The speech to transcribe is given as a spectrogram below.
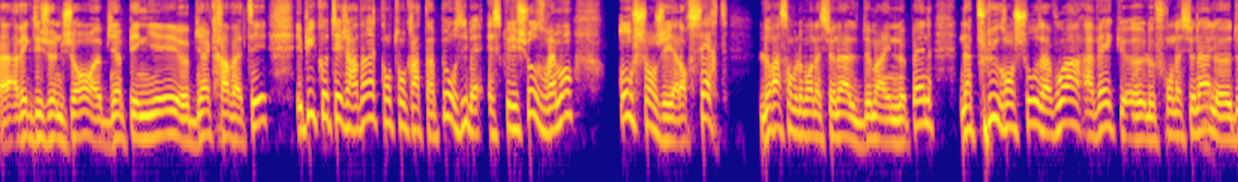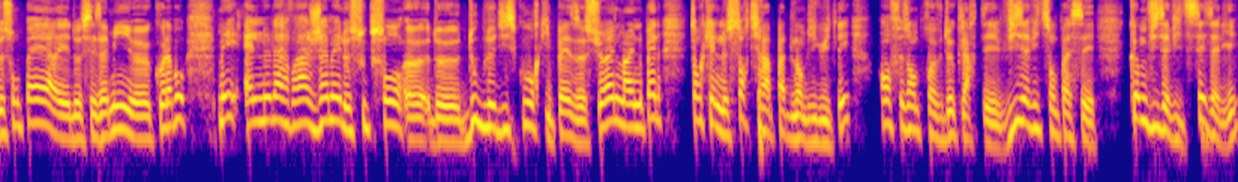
euh, avec des jeunes gens euh, bien peignés, bien cravatés. Et puis côté jardin, quand on gratte un peu, on se dit, ben, est-ce que les choses vraiment ont changé? Alors certes, le Rassemblement national de Marine Le Pen n'a plus grand-chose à voir avec euh, le Front national euh, de son père et de ses amis euh, collabos. Mais elle ne lèvera jamais le soupçon de double discours qui pèse sur elle, Marine Le Pen, tant qu'elle ne sortira pas de l'ambiguïté en faisant preuve de clarté vis-à-vis de son passé comme vis-à-vis -vis de ses alliés.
